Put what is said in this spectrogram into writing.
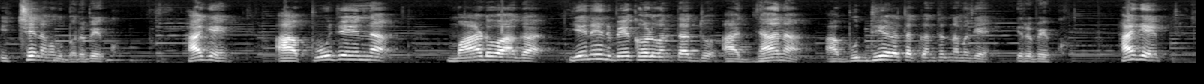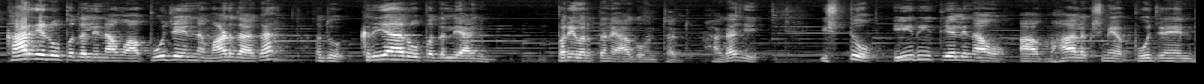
ಇಚ್ಛೆ ನಮಗೆ ಬರಬೇಕು. ಹಾಗೆ ಆ ಪೂಜೆಯನ್ನು ಮಾಡುವಾಗ ಏನೇನು ಬೇಕು ಹೇಳುವಂಥದ್ದು, ಆ ಜ್ಞಾನ, ಆ ಬುದ್ಧಿ ಹೇಳತಕ್ಕಂಥದ್ದು ನಮಗೆ ಇರಬೇಕು. ಹಾಗೆ ಕಾರ್ಯರೂಪದಲ್ಲಿ ನಾವು ಆ ಪೂಜೆಯನ್ನು ಮಾಡಿದಾಗ ಅದು ಕ್ರಿಯಾರೂಪದಲ್ಲಿ ಆಗಿ ಪರಿವರ್ತನೆ ಆಗುವಂಥದ್ದು. ಹಾಗಾಗಿ ಇಷ್ಟು ಈ ರೀತಿಯಲ್ಲಿ ನಾವು ಆ ಮಹಾಲಕ್ಷ್ಮಿಯ ಪೂಜೆಯಿಂದ,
